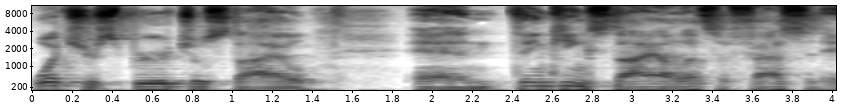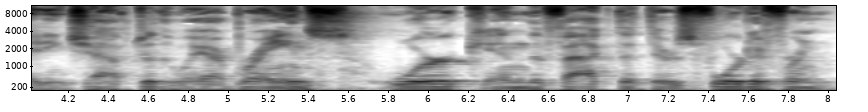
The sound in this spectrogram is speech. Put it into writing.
What's your spiritual style? And thinking style that's a fascinating chapter the way our brains work and the fact that there's four different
